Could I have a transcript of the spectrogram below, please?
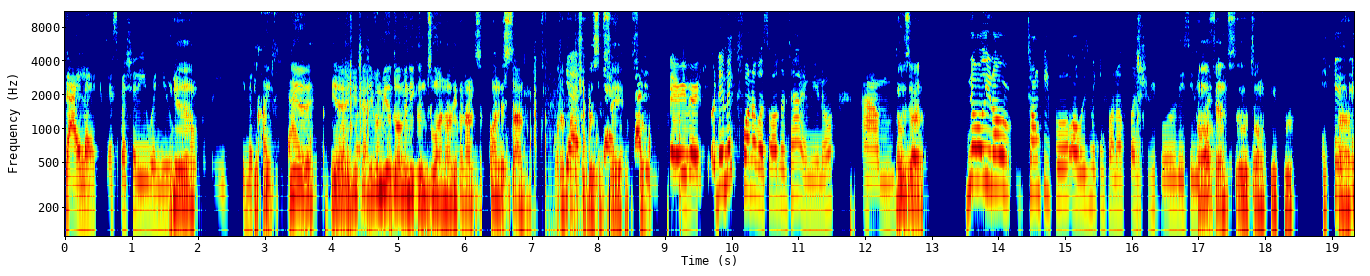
dialect, especially when you yeah. In the country. Yeah, yeah. You can even be a Dominican too and not even understand what a yes, country person yes, saying. That so. is very, very true. They make fun of us all the time, you know. Um, Those are. No, you know, tongue people always making fun of country people. They say no offense to tongue people. Uh,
